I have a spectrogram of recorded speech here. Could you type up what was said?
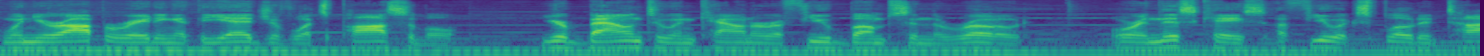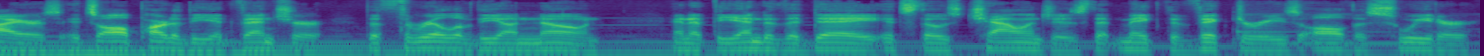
when you're operating at the edge of what's possible, you're bound to encounter a few bumps in the road, or in this case, a few exploded tires, it's all part of the adventure, the thrill of the unknown, and at the end of the day it's those challenges that make the victories all the sweeter.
